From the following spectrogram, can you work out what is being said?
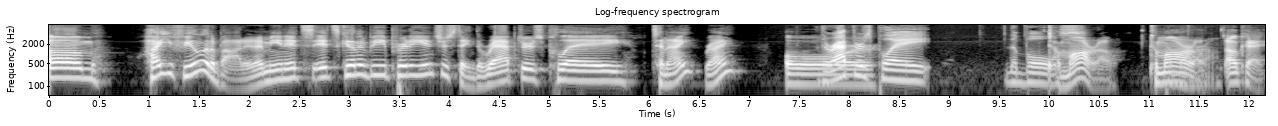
um, How you feeling about it? I mean, it's it's going to be pretty interesting. The Raptors play tonight, right? Or The Raptors play the Bulls tomorrow. Tomorrow. Tomorrow. Okay,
